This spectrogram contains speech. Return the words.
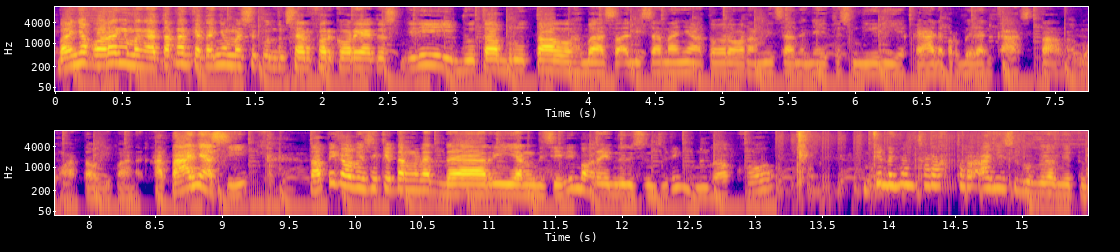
Banyak orang yang mengatakan katanya masuk untuk server Korea itu sendiri brutal-brutal lah bahasa di sananya atau orang-orang di sananya itu sendiri ya. Kayak ada perbedaan kasta lah gue nggak tahu gimana. Katanya sih tapi kalau misalnya kita ngeliat dari yang di sini bang Rindu sendiri enggak kok. Mungkin dengan karakter aja sih gue bilang gitu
